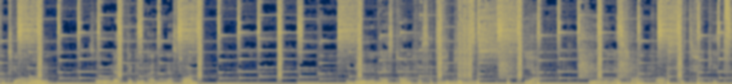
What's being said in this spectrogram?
put your own. So let's take a look at the next one. So this is the next one for certificates. Yeah is the next one for certificates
